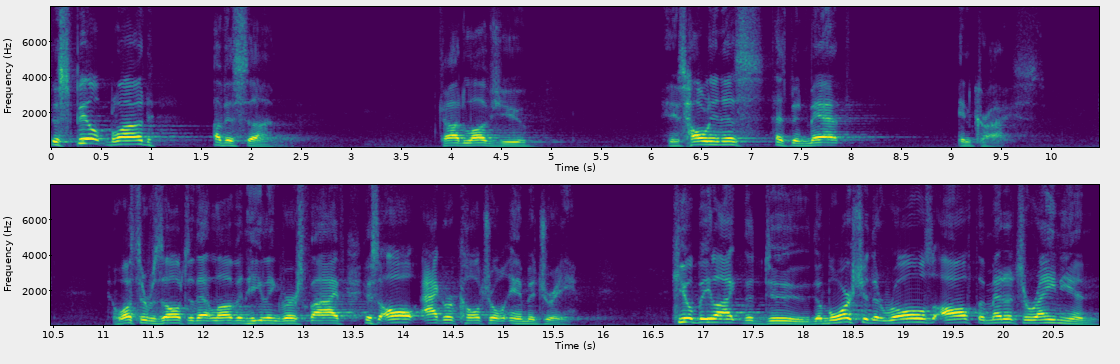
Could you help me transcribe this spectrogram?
the spilt blood of his Son. God loves you, and his holiness has been met in Christ. And what's the result of that love and healing? Verse 5 It's all agricultural imagery. He'll be like the dew, the moisture that rolls off the Mediterranean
